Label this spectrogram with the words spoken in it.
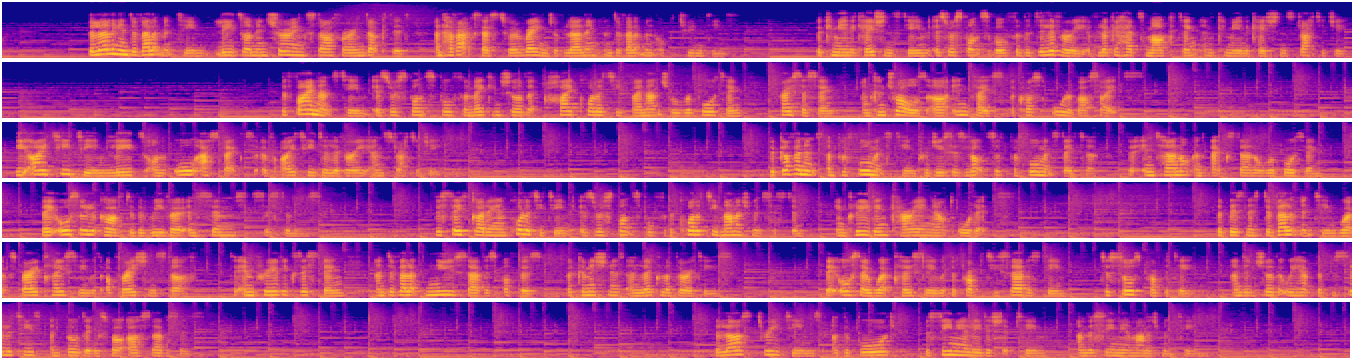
The Learning and Development team leads on ensuring staff are inducted and have access to a range of learning and development opportunities. The Communications team is responsible for the delivery of Look Ahead's marketing and communication strategy. The finance team is responsible for making sure that high quality financial reporting, processing, and controls are in place across all of our sites. The IT team leads on all aspects of IT delivery and strategy. The governance and performance team produces lots of performance data for internal and external reporting. They also look after the Revo and SIMS systems. The safeguarding and quality team is responsible for the quality management system, including carrying out audits. The business development team works very closely with operations staff to improve existing and develop new service offers for commissioners and local authorities. They also work closely with the property service team to source property and ensure that we have the facilities and buildings for our services. The last three teams are the board, the senior leadership team and the senior management team.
